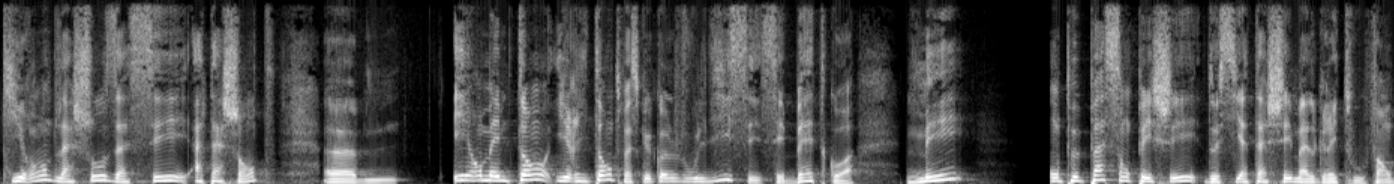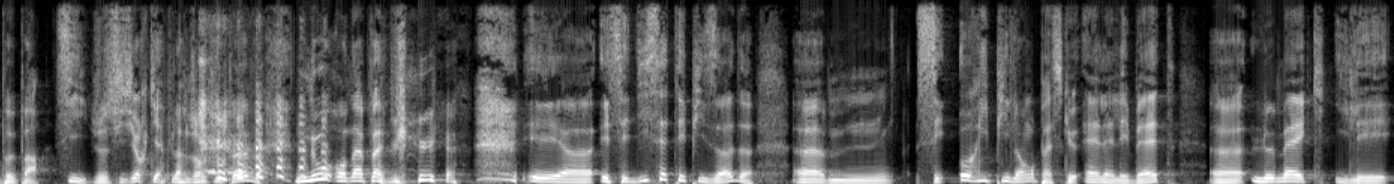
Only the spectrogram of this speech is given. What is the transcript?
qui rendent la chose assez attachante euh, et en même temps irritante parce que comme je vous le dis, c'est c'est bête quoi. Mais on peut pas s'empêcher de s'y attacher malgré tout. Enfin, on peut pas. Si, je suis sûr qu'il y a plein de gens qui peuvent. Nous, on n'a pas vu. Et, euh, et c'est 17 épisodes. Euh, c'est horripilant parce que elle, elle est bête. Euh, le mec, il est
